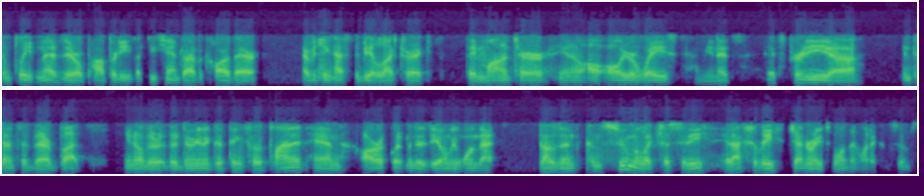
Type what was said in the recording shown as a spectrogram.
complete net zero property. Like you can't drive a car there. Everything has to be electric. They monitor, you know, all, all your waste. I mean, it's it's pretty uh, intensive there, but you know they're they're doing a good thing for the planet, and our equipment is the only one that doesn't consume electricity. It actually generates more than what it consumes.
